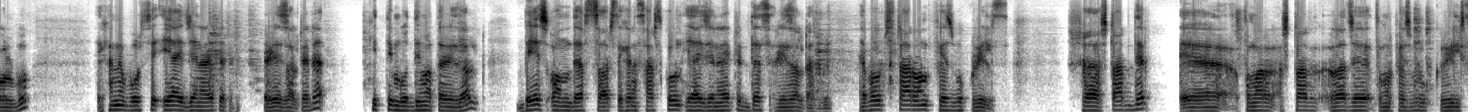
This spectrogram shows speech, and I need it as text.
বলব। এখানে বলছে এআই জেনারেটেড রেজাল্ট এটা কৃত্রিম বুদ্ধিমত্তার result base on the search এখানে সার্চ করুন এআই জেনারেটেড দ্য রেজাল্ট আসবে। About star on Facebook reels স্টারদের তোমার স্টাররা যে তোমার ফেসবুক রিলস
